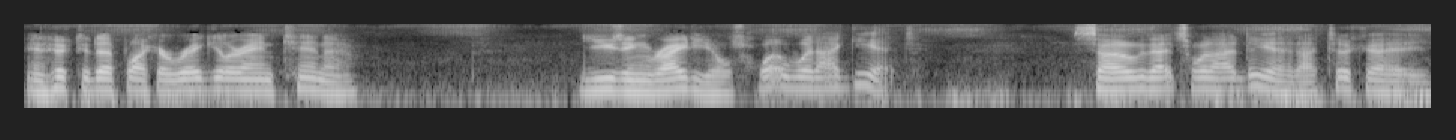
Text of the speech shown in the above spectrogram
and hooked it up like a regular antenna, using radials, what would I get? So that's what I did. I took a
